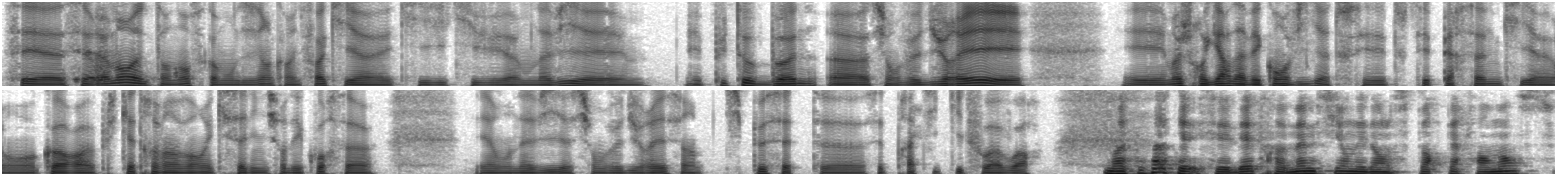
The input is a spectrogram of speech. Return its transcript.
C'est c'est vraiment une tendance comme on disait encore une fois qui qui qui à mon avis est est plutôt bonne euh, si on veut durer. Et, et moi je regarde avec envie à tous ces, toutes ces personnes qui euh, ont encore euh, plus de 80 ans et qui s'alignent sur des courses et à mon avis si on veut durer c'est un petit peu cette, cette pratique qu'il faut avoir. Moi c'est ça, c'est d'être même si on est dans le sport performance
